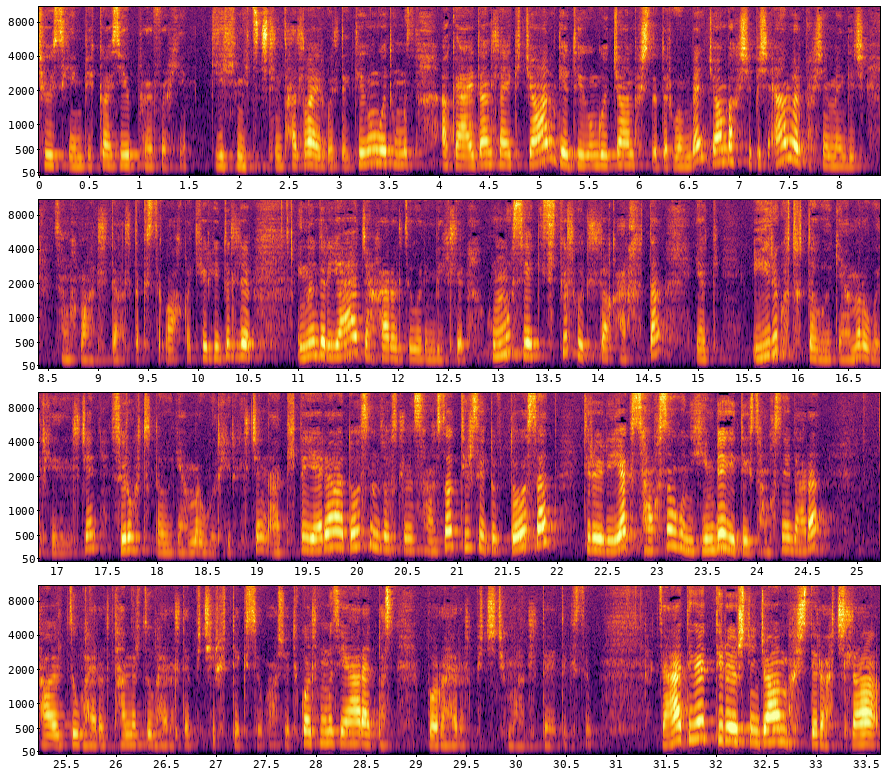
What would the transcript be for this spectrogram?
choose him because you prefer him гих мэдчлэн толгой эргүүлдэг. Тэгэнгүүт хүмүүс okay I don't like John гэх тэгэнгүүт John багш дөрөв юм байна. John багш биш амар багш юм байна гэж сонгох магадaltaй болдог гэсэн үг байхгүй. Тэгэхээр хэдүүлээ энүүн дээр яаж анхааруул зүгээр юм бэ гэхээр хүмүүс яг сэтгэл хөдлөлөө гаргахдаа яг эерэг утгатай үгийг ямар үгээр хэрэгжилж байна, сөрөг утгатай үгийг ямар үгээр хэрэгжилж байна. А гэхдээ яриа дуусан зуслан сонсоод тэр сэдв дуусаад тэр хоёрыг яг сонгосон хүн хинбэ гэдгийг сонгосны дараа та хоёр зөв хариулт, та нар зөв хариултаа бичих хэрэгтэй гэсэн үг аашгүй. Тэгвэл хүмүүс яарад бас буруу хариулт бичих магадaltaй байдаг гэсэн. За тэгээд тэр хоёр чинь Жон багш дээр очлоо.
